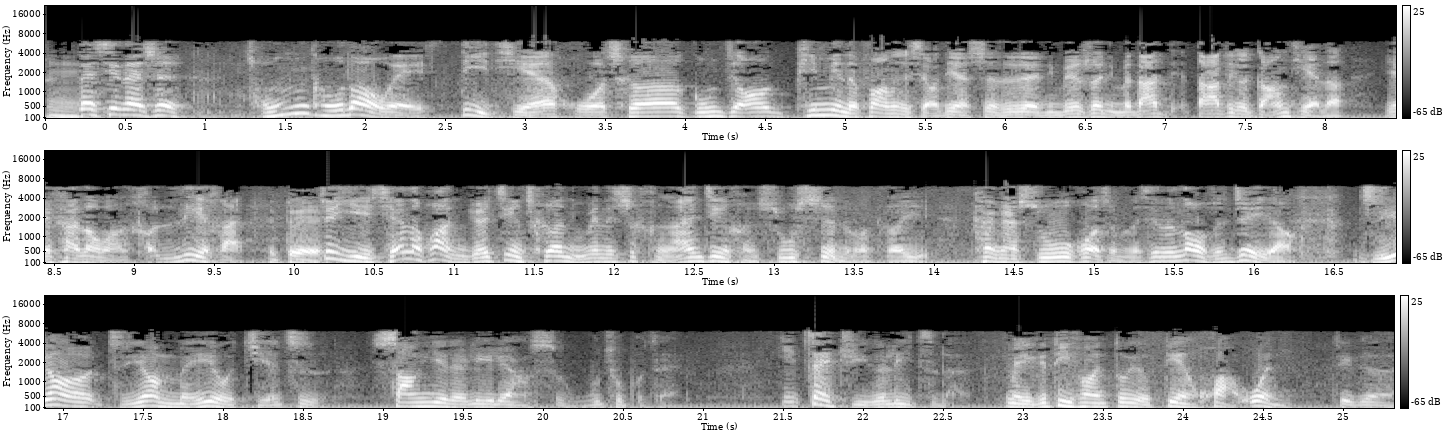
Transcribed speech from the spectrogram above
嗯但现在是从头到尾，地铁、火车、公交拼命的放那个小电视，对不对？你比如说你们搭搭这个港铁的，也看到吗？很厉害。对就以前的话，你觉得进车里面的是很安静、很舒适的嘛？可以看看书或什么的。现在闹成这样，只要只要没有节制，商业的力量是无处不在。你再举一个例子了，每个地方都有电话问这个，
